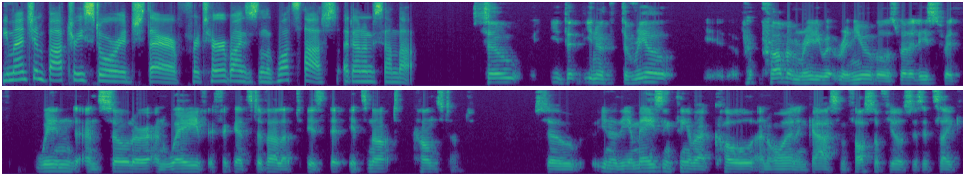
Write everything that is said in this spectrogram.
you mentioned battery storage there for turbines or something. What's that? I don't understand that. So, the, you know, the real problem really with renewables, well, at least with wind and solar and wave, if it gets developed, is that it's not constant. So, you know, the amazing thing about coal and oil and gas and fossil fuels is it's like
